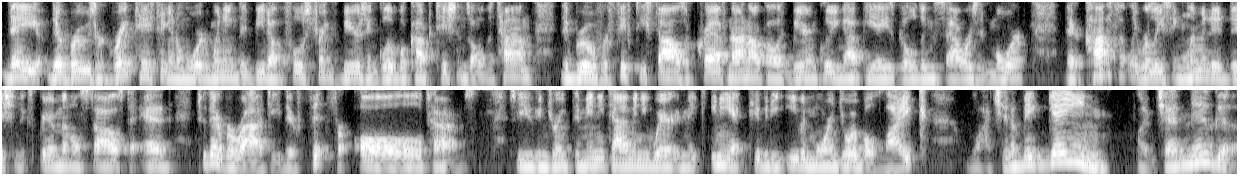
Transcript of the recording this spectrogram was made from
they their brews are great tasting and award winning. They beat out full strength beers in global competitions all the time. They brew over 50 styles of craft non-alcoholic beer, including IPAs, golden, sours, and more. They're constantly releasing limited edition experimental styles to add to their variety. They're fit for all times, so you can drink them anytime, anywhere, and make any activity even more enjoyable, like watching a big game like Chattanooga,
